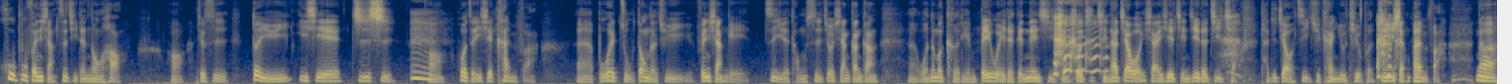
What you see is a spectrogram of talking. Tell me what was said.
互不分享自己的 know how，哦，就是对于一些知识，嗯，哦，或者一些看法，呃，不会主动的去分享给自己的同事。就像刚刚，呃，我那么可怜卑微的跟 Nancy 讲说，请他教我一下一些剪接的技巧，他就叫我自己去看 YouTube，自己想办法。那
